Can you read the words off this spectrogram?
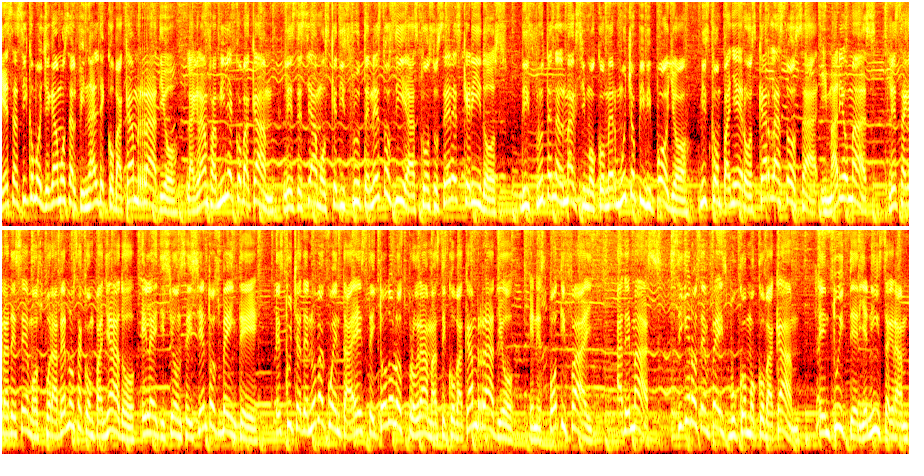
Y es así como llegamos al final de Cobacam Radio. La gran familia Cobacam les deseamos que disfruten estos días con sus seres queridos. Disfruten al máximo comer mucho pibipollo. Mis compañeros Carla Sosa y Mario Más, les agradecemos por habernos acompañado en la edición 620. Escucha de nueva cuenta este y todos los programas de Cobacam Radio en Spotify. Además, síguenos en Facebook como Cobacam, en Twitter y en Instagram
